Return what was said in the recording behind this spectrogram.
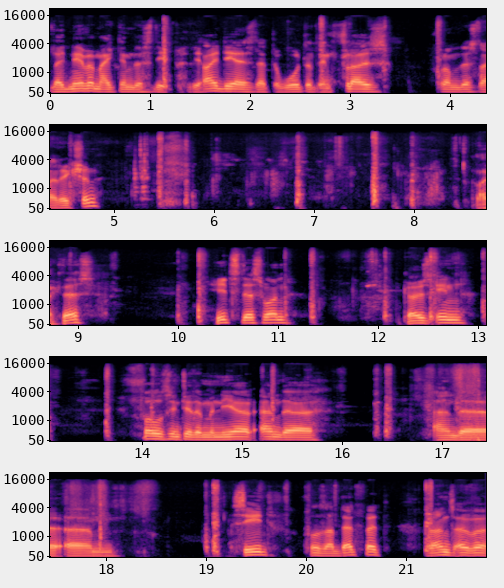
they never make them this deep. The idea is that the water then flows from this direction, like this, hits this one, goes in, falls into the manure and the and the um, seed, fills up that pit, runs over,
